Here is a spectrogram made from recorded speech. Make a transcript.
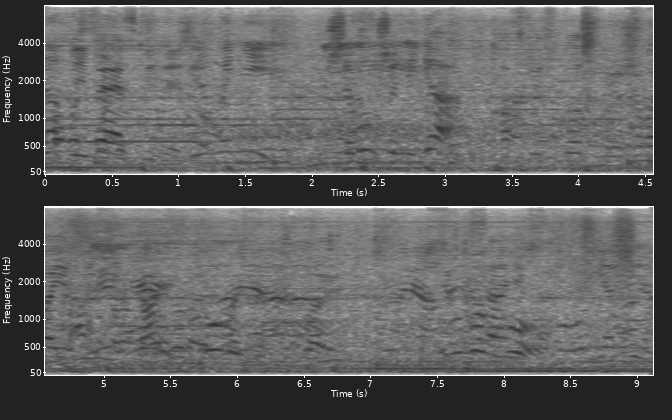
на моєму серці, він мені. Живу вже не я, а Христос проживає в мені. Саня, я вірю.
